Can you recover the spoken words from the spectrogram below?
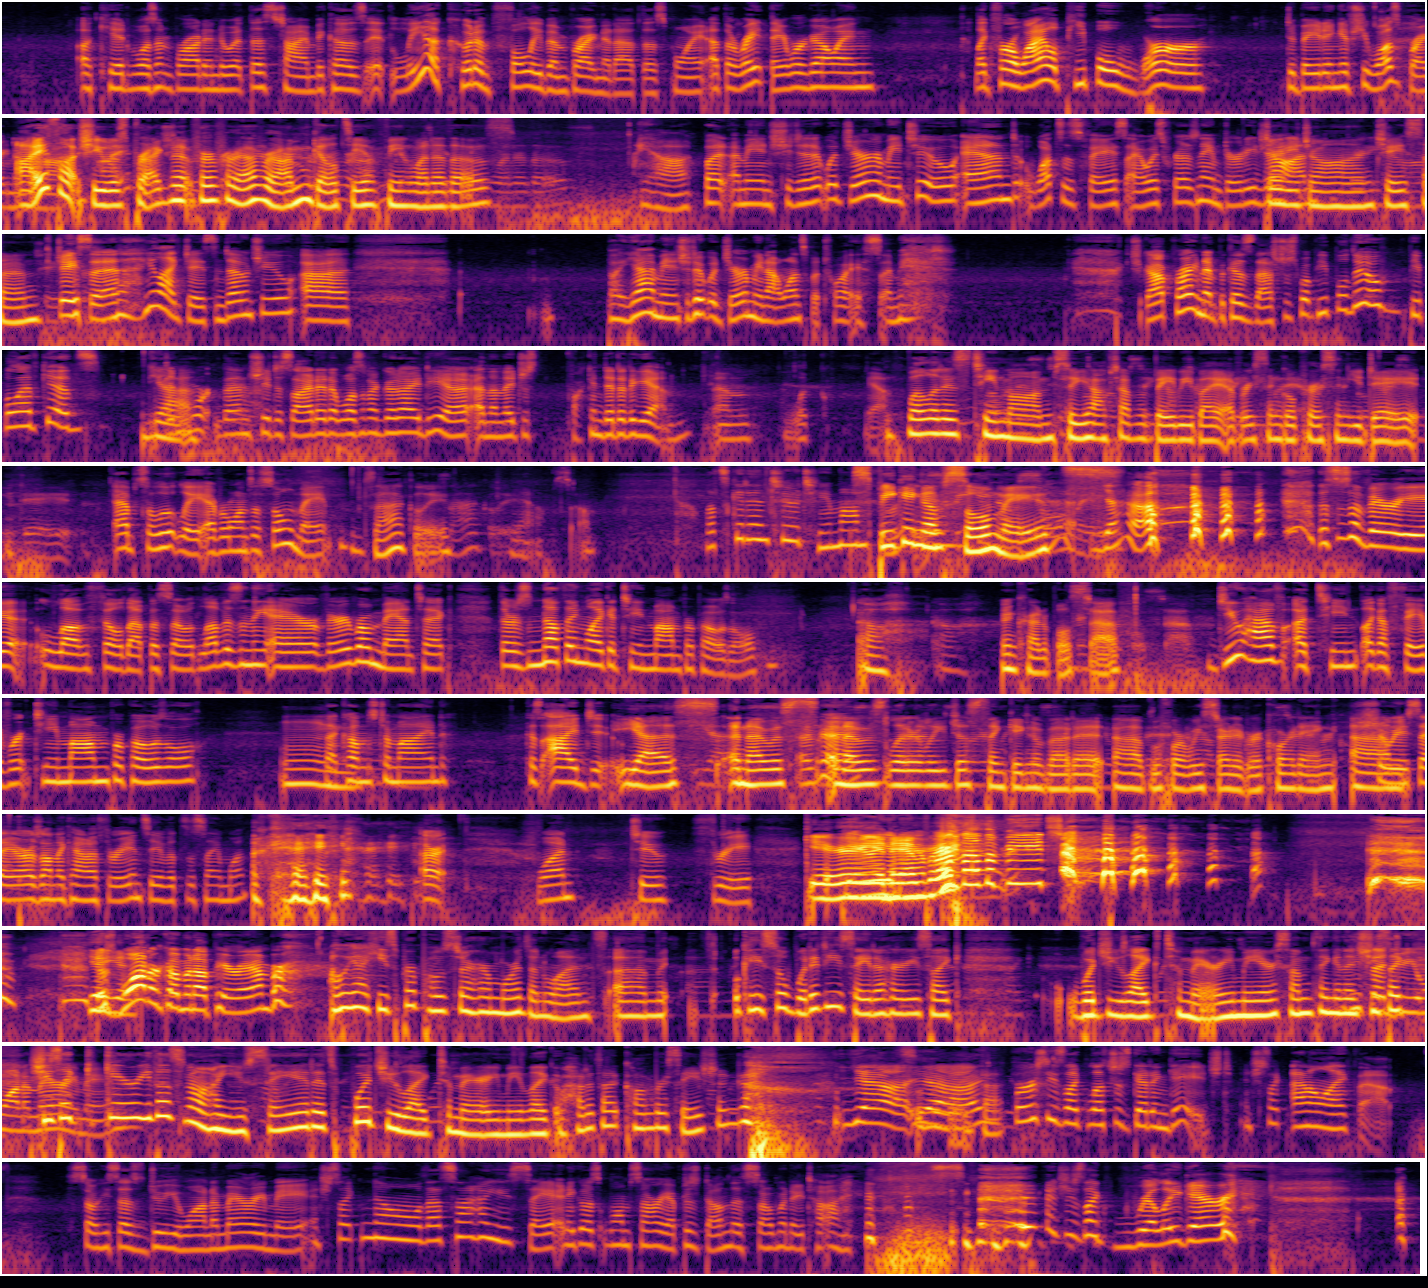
a kid wasn't brought into it this time because it leah could have fully been pregnant at this point. At the rate they were going like for a while people were debating if she was pregnant. I thought she was pregnant for forever. I'm guilty of being one of those. Yeah, but I mean, she did it with Jeremy too, and what's his face? I always forget his name. Dirty John. Dirty John. Jason. Jason. You like Jason, don't you? Uh, but yeah, I mean, she did it with Jeremy not once but twice. I mean, she got pregnant because that's just what people do. People have kids. Yeah. Then she decided it wasn't a good idea, and then they just fucking did it again. And look yeah. Well, it is Teen Mom, so you have to have a baby by every single person you date. Absolutely. Everyone's a soulmate. Exactly. Exactly. Yeah, so let's get into Teen Mom. Speaking 3. of soulmates. Yeah. this is a very love filled episode. Love is in the air, very romantic. There's nothing like a Teen Mom proposal. Oh, incredible stuff. Do you have a teen, like a favorite Teen Mom proposal mm. that comes to mind? Because I do. Yes. yes. and I was okay. and I was literally just thinking about it uh, before we started recording. Um, Should we say ours on the count of three and see if it's the same one? Okay. All right. One, two, three. Gary, Gary and, and Amber. Amber on the beach. yeah, There's yeah. water coming up here, Amber. Oh yeah, he's proposed to her more than once. Um, okay, so what did he say to her? He's like, would you like to marry me or something? And then he she's said, like Do you want to she's like me? gary that's not how you say it. It's would you like to marry me? Like how did that conversation go? Yeah yeah. like first he's like let's just get engaged. And she's like i don't like that. So he says do you want to marry me? And she's like no that's not how you say it. And he goes well i'm sorry i've just done this so many times. And she's like really gary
